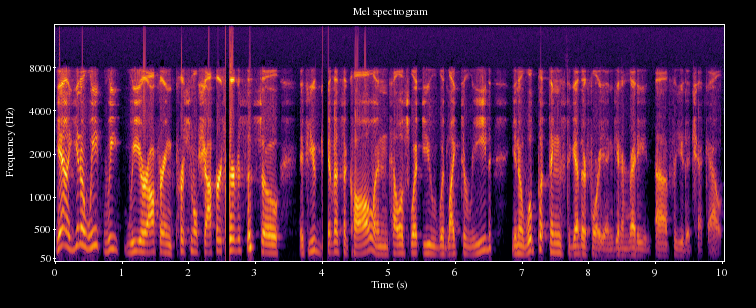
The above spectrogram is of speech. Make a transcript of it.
Yeah, you know, we, we, we are offering personal shopper services. So if you give us a call and tell us what you would like to read, you know, we'll put things together for you and get them ready uh, for you to check out.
